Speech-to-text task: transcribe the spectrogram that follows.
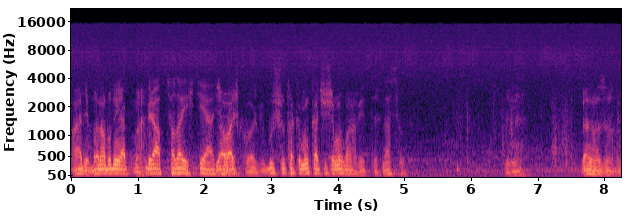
Hadi bana bunu yapma. Bir aptala ihtiyacım Yavaş. Kolbi. Bu şu takımın kaçışımı mahvetti. Nasıl? Ben hazırdım.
